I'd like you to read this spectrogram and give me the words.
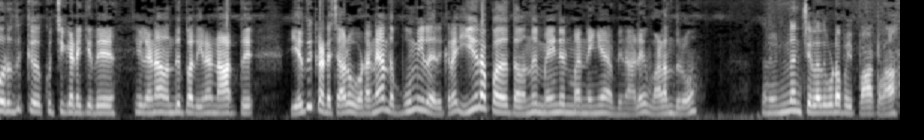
ஒரு இதுக்கு குச்சி கிடைக்குது? இல்லைன்னா வந்து பார்த்தீங்கன்னா நாற்று எது கிடைச்சாலும் உடனே அந்த பூமியில் இருக்கிற ஈரப்பதத்தை வந்து மெயின்டைன் பண்ணீங்க அப்படின்னாலே வளர்ந்துரும். இன்னும் சிலது கூட போய் பார்க்கலாம்.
